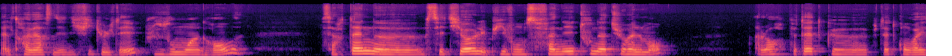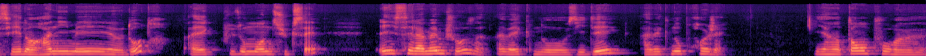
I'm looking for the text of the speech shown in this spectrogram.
elles traversent des difficultés plus ou moins grandes. Certaines euh, s'étiolent et puis vont se faner tout naturellement. Alors peut-être que peut-être qu'on va essayer d'en ranimer euh, d'autres avec plus ou moins de succès. Et c'est la même chose avec nos idées, avec nos projets. Il y a un temps pour, euh,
